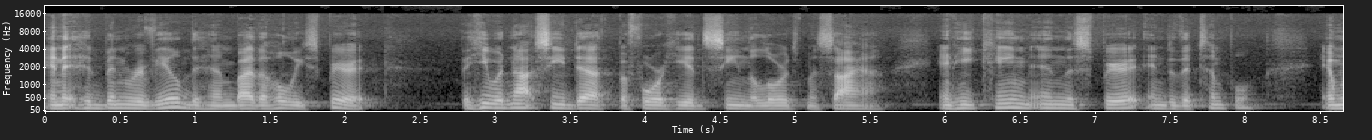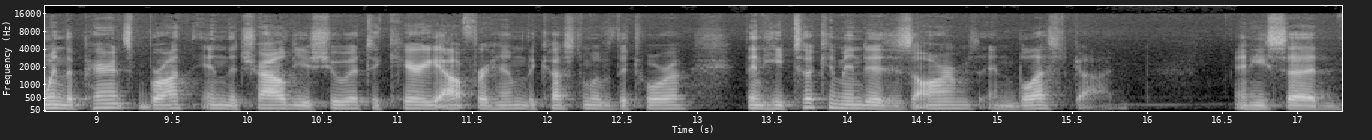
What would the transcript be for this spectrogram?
And it had been revealed to him by the Holy Spirit that he would not see death before he had seen the Lord's Messiah. And he came in the Spirit into the temple. And when the parents brought in the child Yeshua to carry out for him the custom of the Torah, then he took him into his arms and blessed God. And he said,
